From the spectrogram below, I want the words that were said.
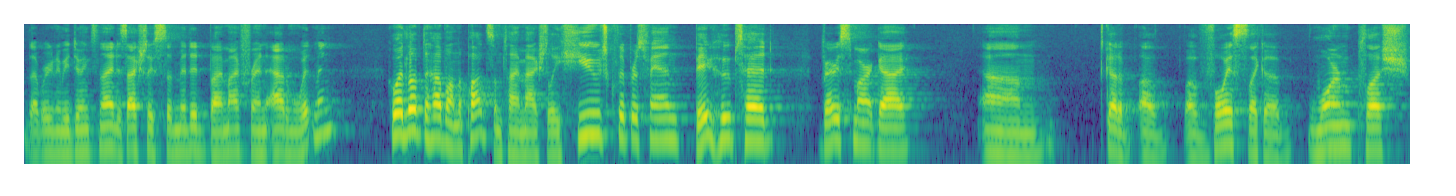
that we're going to be doing tonight is actually submitted by my friend Adam Whitman, who I'd love to have on the pod sometime, actually. Huge Clippers fan, big hoops head, very smart guy. Um, got a, a, a voice like a warm plush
